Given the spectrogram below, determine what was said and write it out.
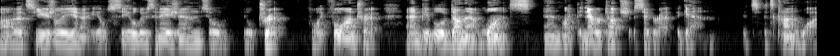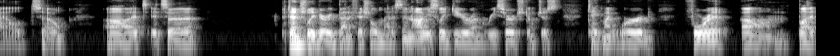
Uh, that's usually you know you'll see hallucinations, you'll you'll trip like full on trip, and people have done that once and like they never touch a cigarette again. It's it's kind of wild. So uh, it's it's a potentially very beneficial medicine. Obviously, do your own research. Don't just take my word for it. Um, but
